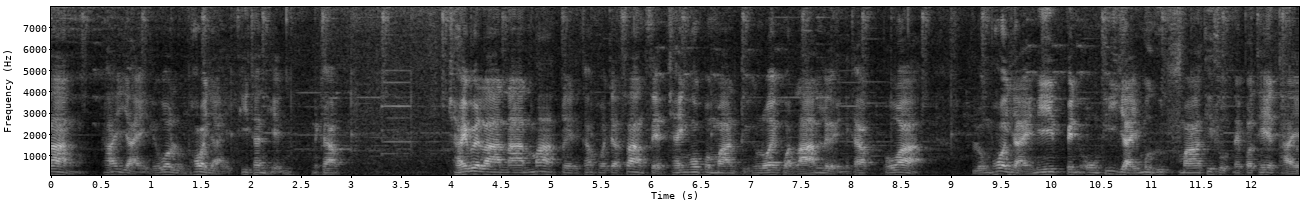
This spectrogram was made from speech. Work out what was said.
สร้างพระใหญ่หรือว่าหลวงพ่อใหญ่ที่ท่านเห็นนะครับ ใช้เวลานานมากเลยนะครับกว่าจะสร้างเสร็จใช้งบประมาณถึงร้อยกว่าล้านเลยนะครับ เพราะว่าหลวงพ่อใหญ่นี้เป็นองค์ที่ใหญ่มือมาที่สุดในประเทศไทย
